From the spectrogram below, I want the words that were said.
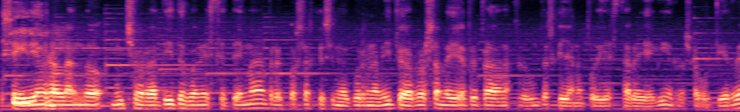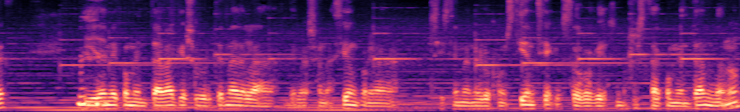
Seguiríamos hablando mucho ratito con este tema, pero cosas que se me ocurren a mí. Pero Rosa me había preparado unas preguntas que ya no podía estar hoy aquí, Rosa Gutiérrez. Y ella me comentaba que sobre el tema de la, de la sanación con el sistema de neuroconsciencia, que es todo lo que nos está comentando, ¿no?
